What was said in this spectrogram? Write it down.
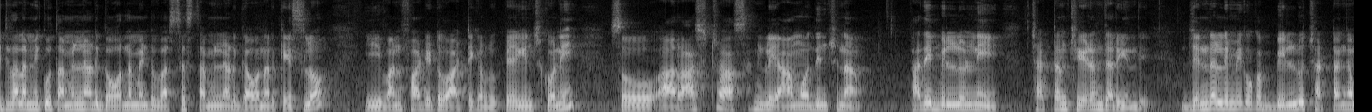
ఇటీవల మీకు Tamil Nadu government versus Tamil Nadu governor కేసులో ఈ వన్ ఫార్టీ టూ ఆర్టికల్ ఉపయోగించుకొని సో ఆ రాష్ట్ర అసెంబ్లీ ఆమోదించిన పది బిల్లుల్ని చట్టం చేయడం జరిగింది. జనరల్లీ మీకు ఒక బిల్లు చట్టంగా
